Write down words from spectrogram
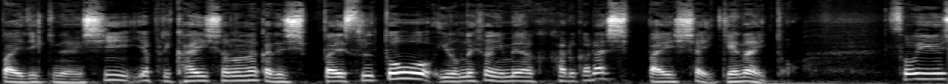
敗できないし、やっぱり会社の中で失敗するといろんな人に迷惑かかるから失敗しちゃいけないと。そういう思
